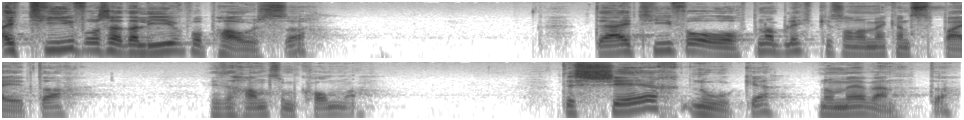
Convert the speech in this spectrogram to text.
ei tid for å sette livet på pause. Det er ei tid for å åpne blikket, sånn at vi kan speide etter Han som kommer. Det skjer noe når vi venter.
